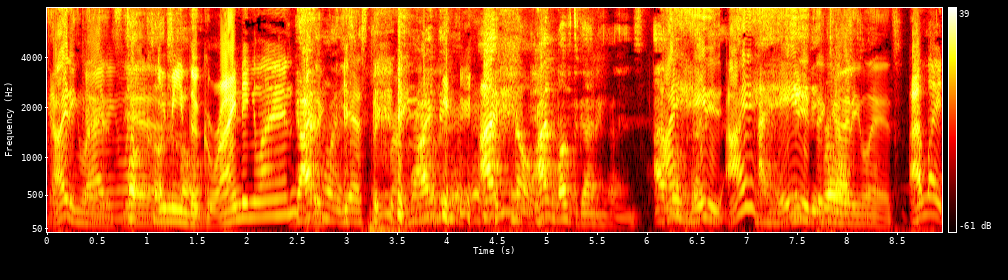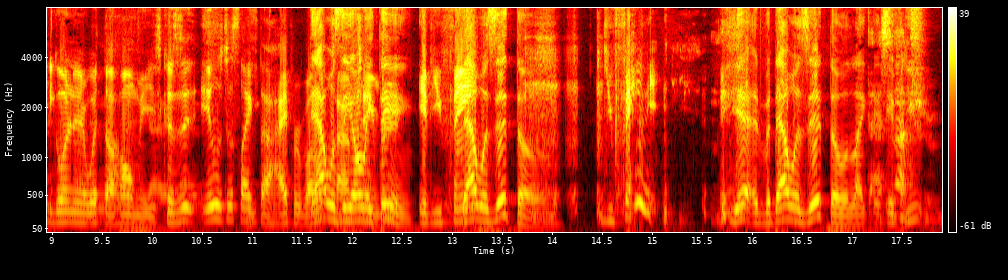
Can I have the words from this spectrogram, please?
the guiding guiding lands, lands- yeah. You mean the call. grinding lands? Guiding The- lands. yes, the grinding. grinding- I no, I loved guiding lands. I, I hated, Guiding I hated the bro. guiding lands. I liked going in there with the homies because it, it was just like the hyperbolic. That was the only chamber. thing. If you faint, That was it though. you fainted. Yeah, but that was it though. Like That's if not you, true.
